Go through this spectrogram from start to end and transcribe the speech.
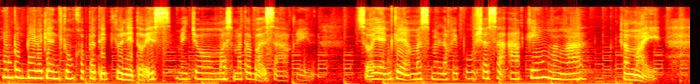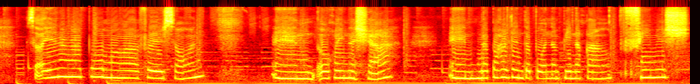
yung pagbibigyan kong kapatid ko nito is medyo mas mataba sa akin. So, ayan, kaya mas malaki po siya sa aking mga kamay. So, ayan na nga po mga person. And, okay na siya. And, napakaganda po ng pinakang finish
